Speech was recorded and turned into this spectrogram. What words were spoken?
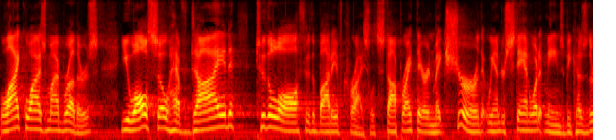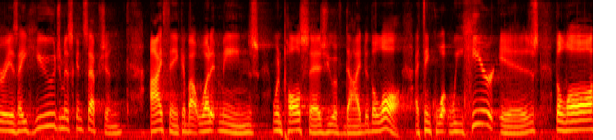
Likewise, my brothers, you also have died to the law through the body of Christ. Let's stop right there and make sure that we understand what it means because there is a huge misconception, I think, about what it means when Paul says you have died to the law. I think what we hear is the law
